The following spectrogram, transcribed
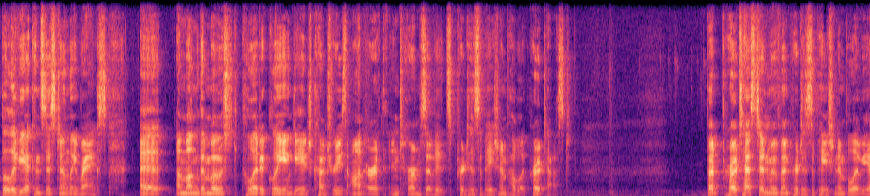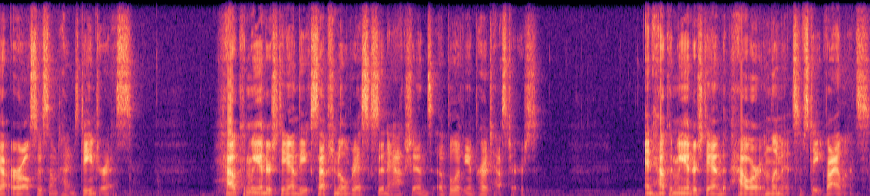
Bolivia consistently ranks uh, among the most politically engaged countries on earth in terms of its participation in public protest. But protest and movement participation in Bolivia are also sometimes dangerous. How can we understand the exceptional risks and actions of Bolivian protesters? And how can we understand the power and limits of state violence?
